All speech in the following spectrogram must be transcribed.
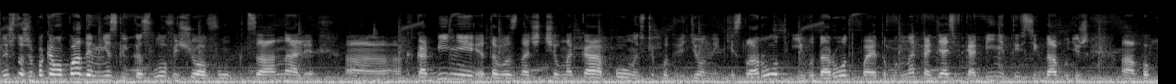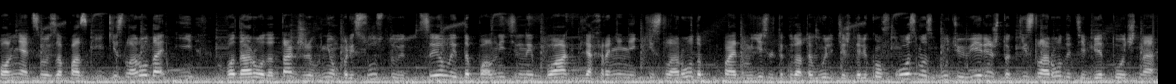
Ну что ж, а пока мы падаем, несколько слов еще о функционале. А, кабине этого, значит, челнока полностью подведенный кислород и водород, поэтому, находясь в кабине, ты всегда будешь а, пополнять свой запас и кислорода, и водорода. Также в нем присутствует целый дополнительный бак для хранения кислорода, поэтому, если ты куда-то вылетишь далеко в космос, будь уверен, что кислорода тебе точно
